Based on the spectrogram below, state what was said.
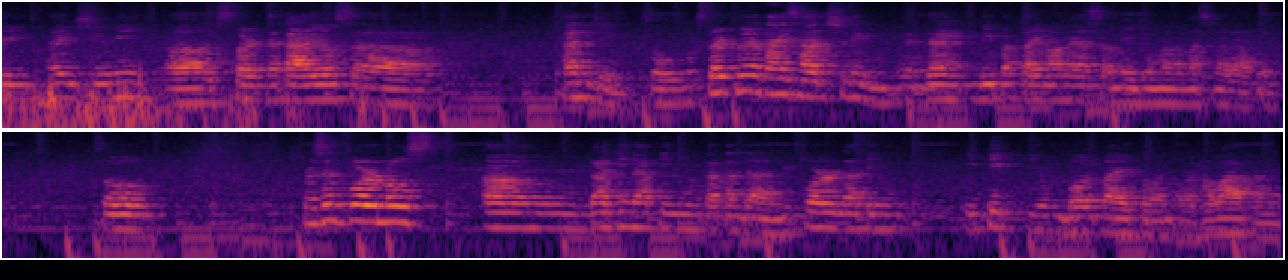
Okay, hi Miss Yumi. Uh, start na tayo sa handling. So, mag-start muna tayo sa hatchling and then lipat tayo mamaya sa medyo mas malapit. So, first and foremost, um, lagi natin yung tatandaan, before natin i-pick yung ball python or hawakan,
